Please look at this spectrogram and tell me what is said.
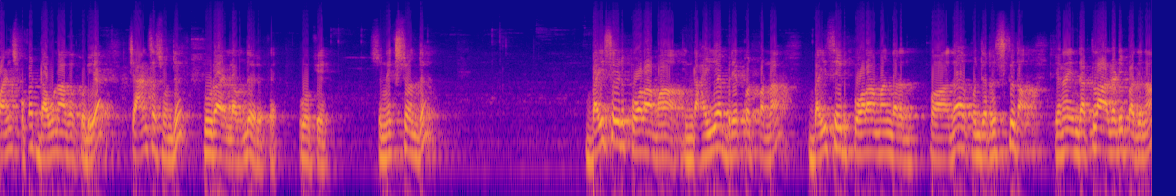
பாயிண்ட்ஸ் பக்கம் டவுன் ஆகக்கூடிய சான்சஸ் வந்து க்ரூட் ஆயிலில் வந்து இருக்குது ஓகே ஸோ நெக்ஸ்ட் வந்து பை சைடு போகலாமா இந்த ஹையாக பிரேக் அவுட் பண்ணால் பை சைடு போகலாமாங்கிறது அதான் கொஞ்சம் ரிஸ்க் தான். ஏன்னா இந்த இடத்துல ஆல்ரெடி பார்த்தீங்கன்னா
